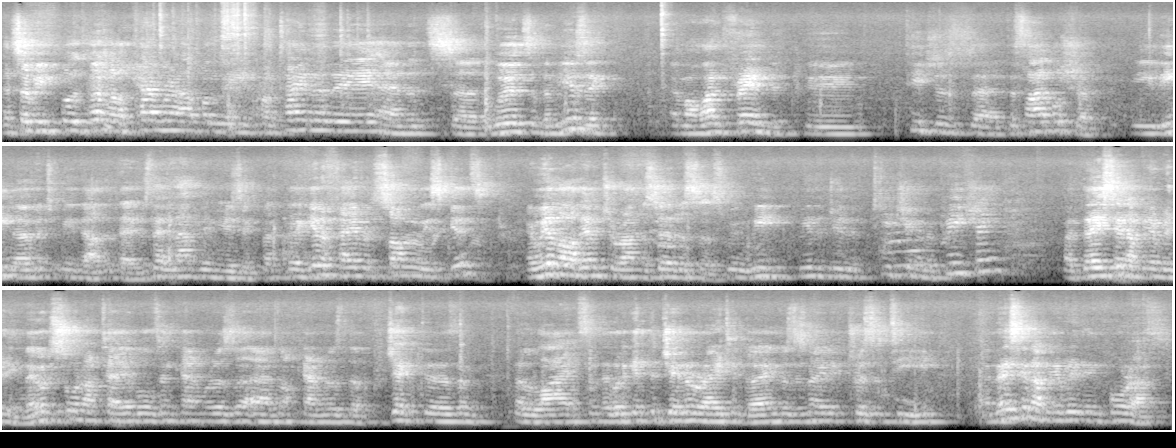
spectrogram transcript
And so we've got our camera up on the container there, and it's uh, the words of the music. And my one friend who teaches uh, discipleship, he leaned over to me the other day because they love their music, but they get a favorite song of these kids, and we allow them to run the services. We, we, either do the teaching and the preaching, but they set up everything. They got to sort out tables and cameras, uh, not cameras, the projectors and the lights, and they've got to get the generator going because there's no electricity. And they set up everything for us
